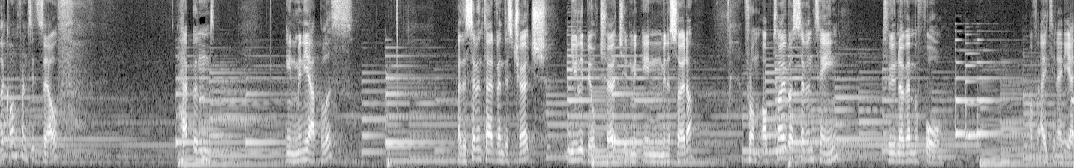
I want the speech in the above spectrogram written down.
the conference itself happened in Minneapolis at the Seventh Adventist Church, newly built church in, in Minnesota, from October 17 to November 4 of 1888.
